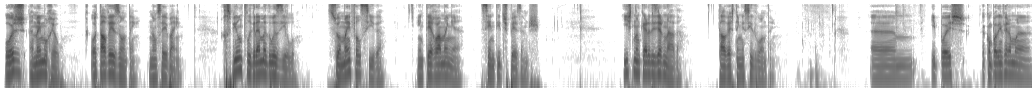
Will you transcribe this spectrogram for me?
Hoje a mãe morreu. Ou talvez ontem, não sei bem. Recebi um telegrama do asilo. Sua mãe falecida. Enterro amanhã. Sentidos pêsames. Isto não quer dizer nada. Talvez tenha sido ontem. Um, e depois, como podem ver, é uma,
